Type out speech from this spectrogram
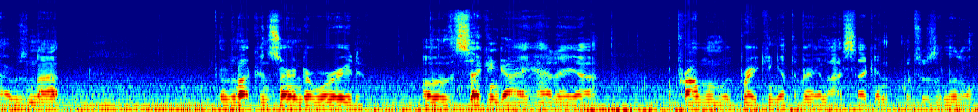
I was not. I was not concerned or worried. Although the second guy had a uh, a problem with braking at the very last second, which was a little.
